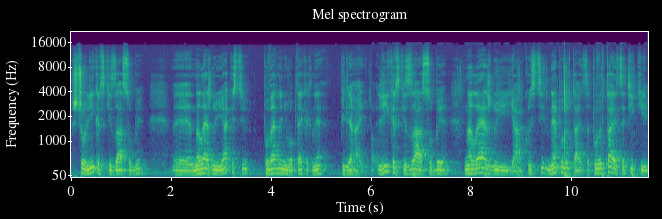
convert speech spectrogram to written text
що лікарські засоби е, належної якості поверненню в аптеках не підлягають. Лікарські засоби належної якості не повертаються. Повертаються тільки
